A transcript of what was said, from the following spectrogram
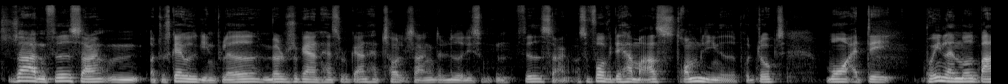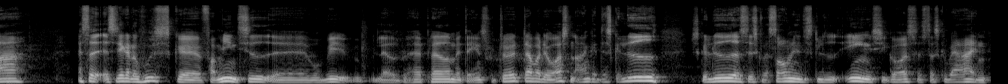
Så så har den fede sang, mm, og du skal udgive en plade, hvad vil du så gerne have? Så vil du gerne have 12 sange, der lyder ligesom den fede sang. Og så får vi det her meget strømlignede produkt, hvor at det på en eller anden måde bare Altså, altså jeg kan da huske øh, fra min tid, øh, hvor vi lavede plader med Dance for Dirt, der var det jo også en anke, det skal lyde, det skal lyde, altså det skal være strømlignet, det skal lyde ens, ikke også? Altså der skal være en,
